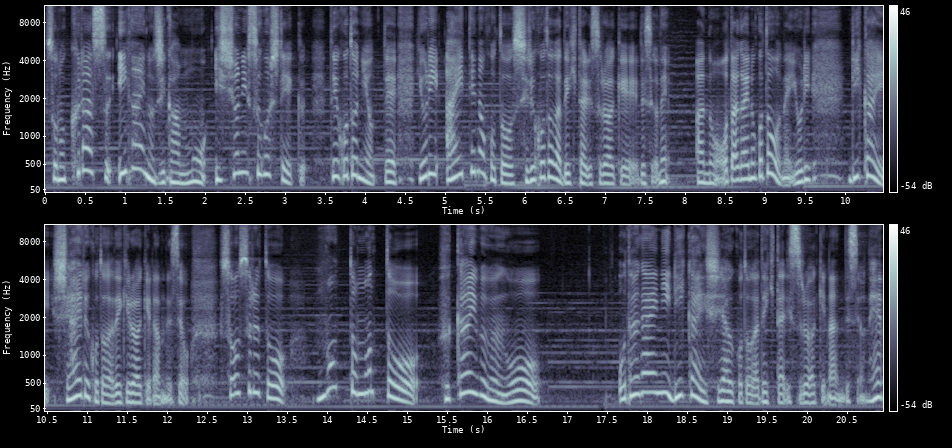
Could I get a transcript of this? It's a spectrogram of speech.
そのクラス以外の時間も一緒に過ごしていくっていうことによってより相手のことを知ることができたりするわけですよね。あのお互いのことをねより理解し合えることができるわけなんですよ。そうするともっともっと深い部分をお互いに理解し合うことができたりするわけなんですよね。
